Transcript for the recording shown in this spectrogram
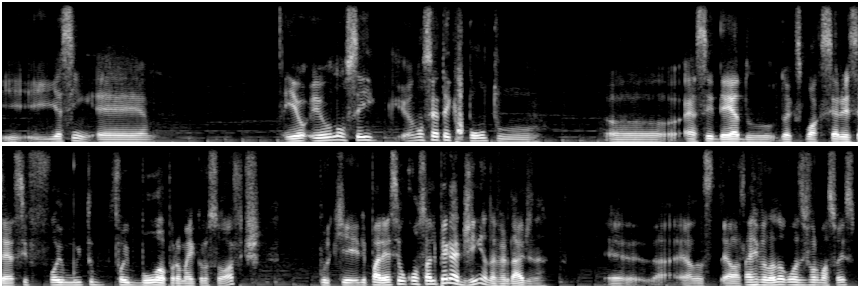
E, e, assim, é... eu, eu não sei, eu não sei até que ponto ah, essa ideia do, do Xbox Series S foi muito foi boa para a Microsoft, porque ele parece um console pegadinha, na verdade, né? É, ela, ela tá revelando algumas informações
